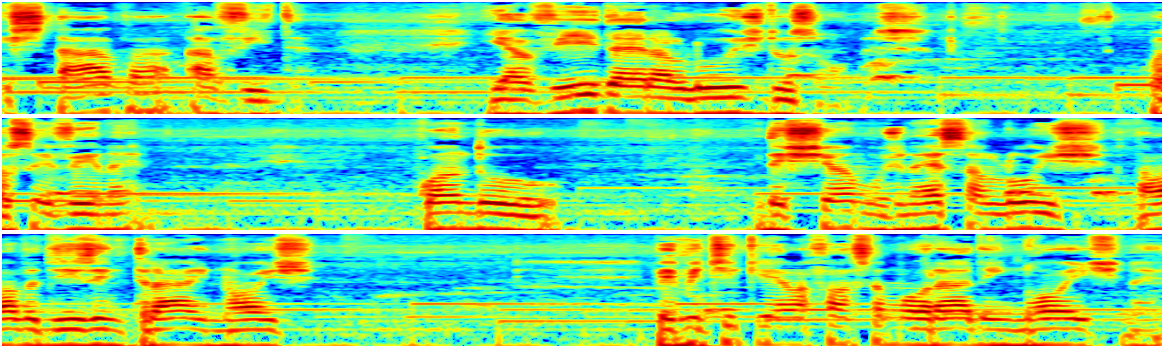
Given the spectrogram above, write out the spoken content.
estava a vida. E a vida era a luz dos homens. Você vê, né? Quando deixamos né, essa luz, a palavra diz entrar em nós, permitir que ela faça morada em nós, né?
